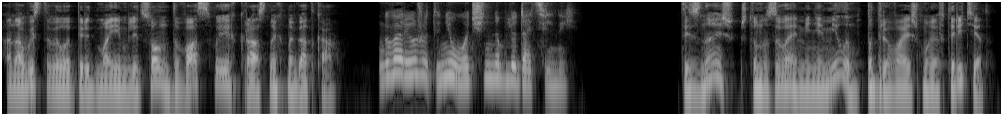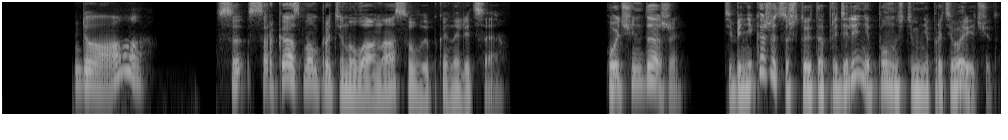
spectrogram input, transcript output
Она выставила перед моим лицом два своих красных ноготка. Говорю же, ты не очень наблюдательный. Ты знаешь, что называя меня милым, подрываешь мой авторитет? Да, с сарказмом протянула она с улыбкой на лице. «Очень даже. Тебе не кажется, что это определение полностью мне противоречит?»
